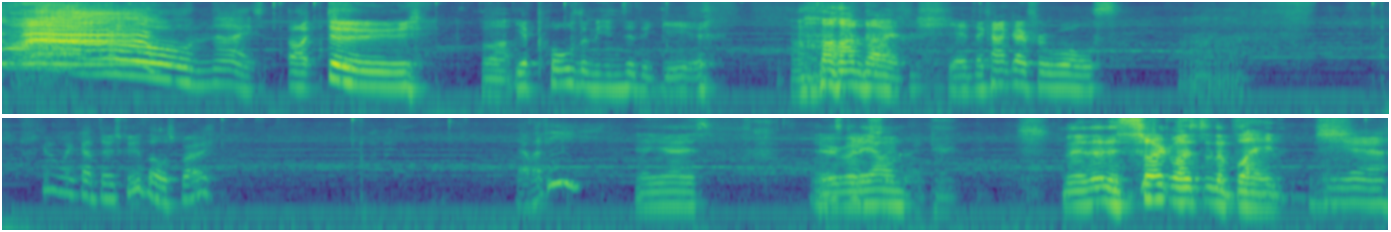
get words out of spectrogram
Oh, nice. Oh, dude. what? You pulled them into the gear. Oh no. Yeah, they can't go through walls. Uh, You're gonna wake up those goo balls, bro. Yabba-dee. hey guys. Everybody game's so on. Man, that is so close to the blade. Yeah.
